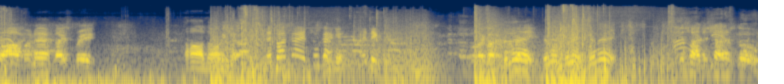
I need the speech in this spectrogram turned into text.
Wow, on there, nice break. Oh no. Pick it up. There's one guy and two guys. Okay. I think. Oh my god, Grenade! Grenade! Grenade! Grenade! Just shot, just shot, let's go.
